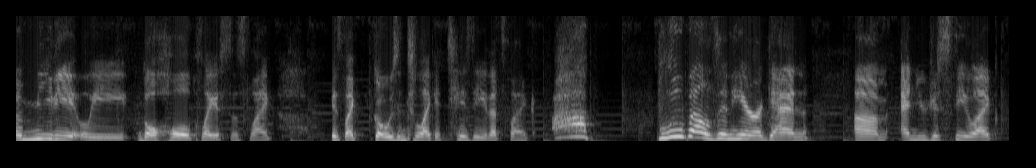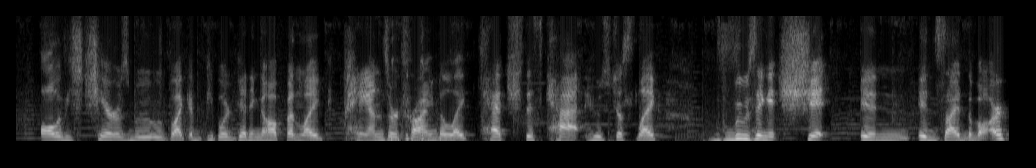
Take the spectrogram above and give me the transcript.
immediately the whole place is like, is like goes into like a tizzy. That's like, ah, Bluebell's in here again, um, and you just see like all of these chairs move like and people are getting up and like hands are trying to like catch this cat who's just like losing its shit in inside the bar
